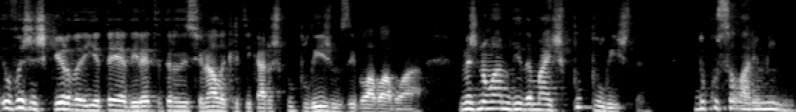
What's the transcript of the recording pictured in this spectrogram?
Eu vejo a esquerda e até a direita tradicional a criticar os populismos e blá blá blá, mas não há medida mais populista do que o salário mínimo.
